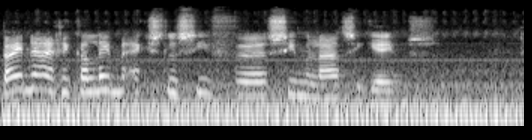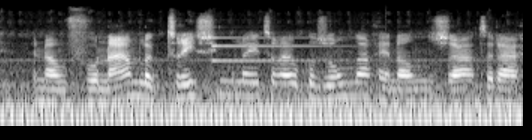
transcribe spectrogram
bijna eigenlijk alleen maar exclusief simulatiegames. En dan voornamelijk Train Simulator elke zondag. En dan zaterdag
